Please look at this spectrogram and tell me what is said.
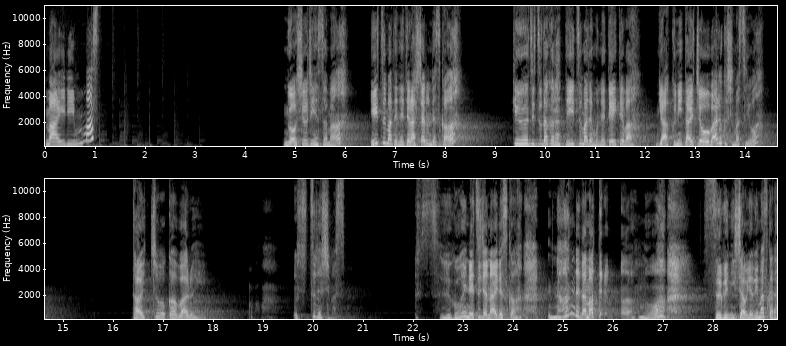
参ります。ご主人様いつまで寝てらっしゃるんですか？休日だからっていつまでも寝ていては逆に体調を悪くしますよ。体調が悪い？失礼します。すごい熱じゃないですか。なんで黙って、もう、すぐに医者を呼びますから、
